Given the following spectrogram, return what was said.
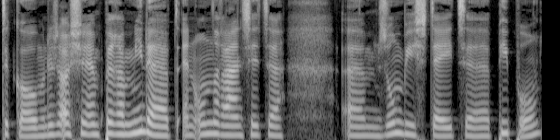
te komen. Dus als je een piramide hebt en onderaan zitten um, zombie state people,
